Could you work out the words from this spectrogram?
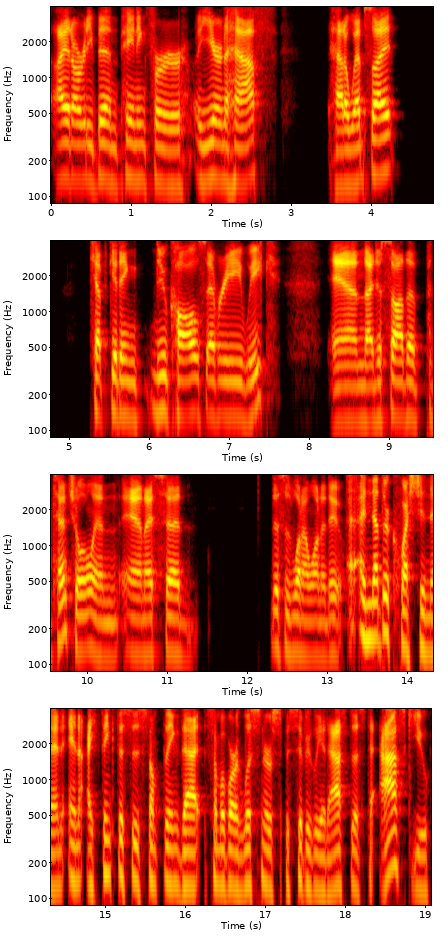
I had already been painting for a year and a half, had a website, kept getting new calls every week and I just saw the potential and and I said this is what I want to do. Another question then, and I think this is something that some of our listeners specifically had asked us to ask you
